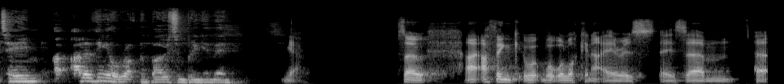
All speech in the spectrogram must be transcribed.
team. I, I don't think he'll rock the boat and bring him in. Yeah. So I, I think what we're looking at here is is um, uh,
